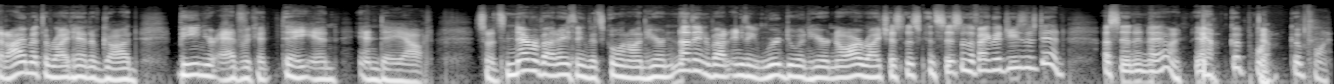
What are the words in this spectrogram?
that I'm at the right hand of God, being your advocate day in and day out. So it's never about anything that's going on here, nothing about anything we're doing here. No, our righteousness consists in the fact that Jesus did ascend into heaven. Yeah, Yeah. good point. Good point.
